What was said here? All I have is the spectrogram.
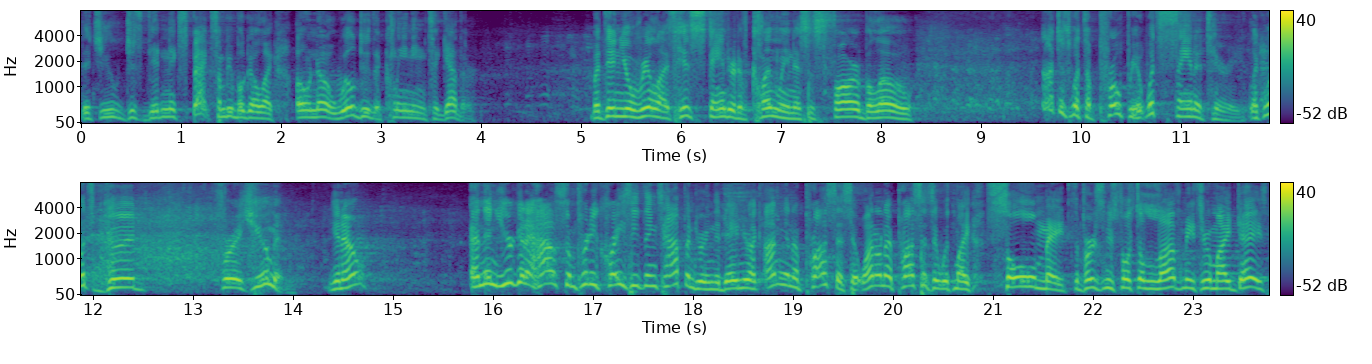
that you just didn't expect. Some people go like, "Oh no, we'll do the cleaning together." But then you'll realize his standard of cleanliness is far below not just what's appropriate, what's sanitary, like what's good for a human, you know? And then you're gonna have some pretty crazy things happen during the day, and you're like, I'm gonna process it. Why don't I process it with my soulmate, the person who's supposed to love me through my days?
